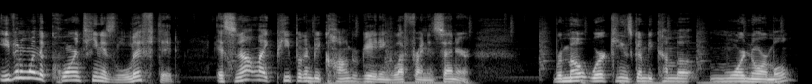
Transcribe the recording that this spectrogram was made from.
even when the quarantine is lifted, it's not like people are going to be congregating left, right, and center. Remote working is going to become a, more normal.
